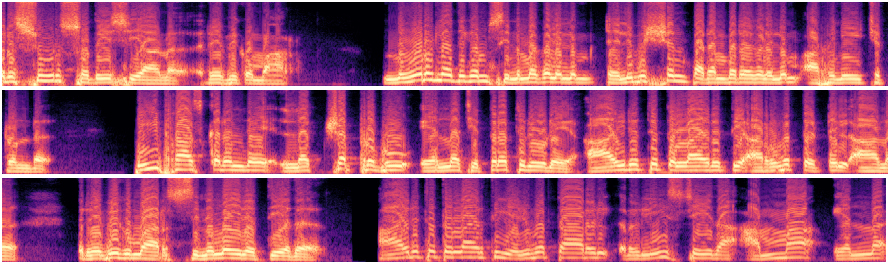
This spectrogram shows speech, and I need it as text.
തൃശൂർ സ്വദേശിയാണ് രവികുമാർ. നൂറിലധികം സിനിമകളിലും ടെലിവിഷൻ പരമ്പരകളിലും അഭിനയിച്ചിട്ടുണ്ട്. പി ഭാസ്കരന്റെ ലക്ഷപ്രഭു എന്ന ചിത്രത്തിലൂടെ ആയിരത്തി തൊള്ളായിരത്തി അറുപത്തെട്ടിൽ ആണ് രവികുമാർ സിനിമയിലെത്തിയത്. ആയിരത്തി തൊള്ളായിരത്തി എഴുപത്തി ആറിൽ റിലീസ് ചെയ്ത അമ്മ എന്ന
